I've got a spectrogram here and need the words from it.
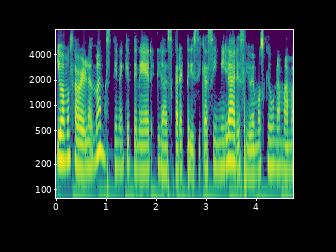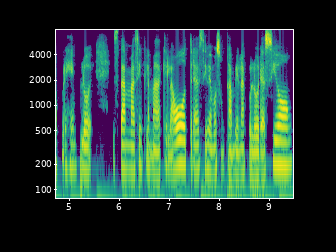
y vamos a ver las mamas. Tienen que tener las características similares. Si vemos que una mama, por ejemplo, está más inflamada que la otra, si vemos un cambio en la coloración,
